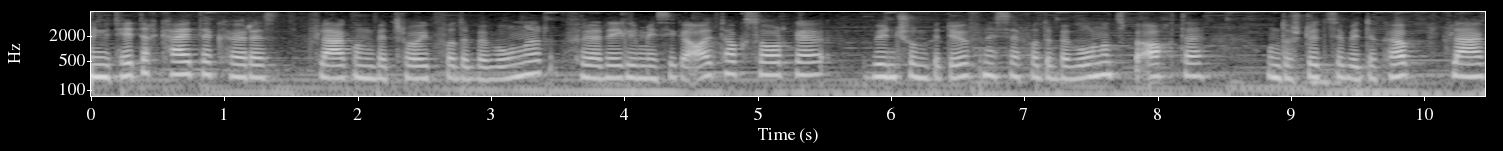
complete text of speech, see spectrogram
Tätigkeiten gehören die Pflege und Betreuung der Bewohner, für eine regelmäßige Alltagssorge, Wünsche und Bedürfnisse der Bewohner zu beachten, unterstützen bei der Körperpflege,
